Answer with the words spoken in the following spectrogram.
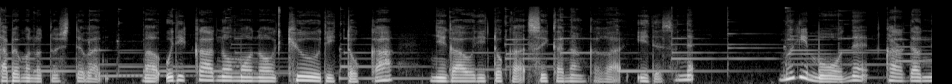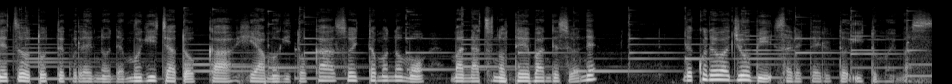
食べ物としては、まあ、ウリ科のもの、きゅうりとか、苦ウリとかスイカなんかがいいですね。麦もね体の熱を取ってくれるので麦茶とか冷麦とかそういったものも、まあ、夏の定番ですよねでこれは常備されているといいと思います。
